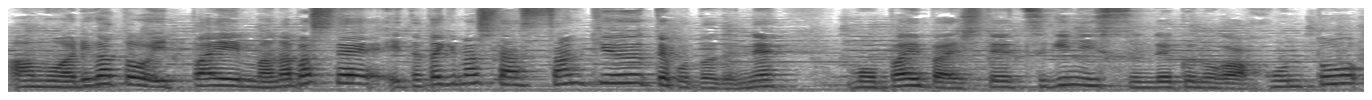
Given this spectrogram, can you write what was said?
あ、もうありがとう、いっぱい学ばせていただきました、サンキューってことでね、もうバイバイして次に進んでいくのが本当、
